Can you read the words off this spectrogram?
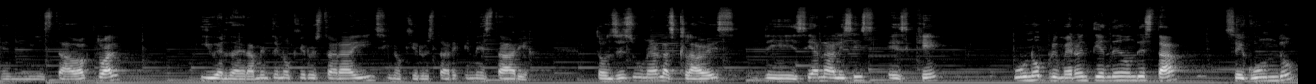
en mi estado actual y verdaderamente no quiero estar ahí, sino quiero estar en esta área. Entonces, una de las claves de ese análisis es que uno primero entiende dónde está Segundo,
